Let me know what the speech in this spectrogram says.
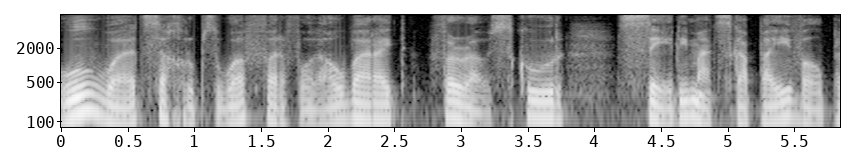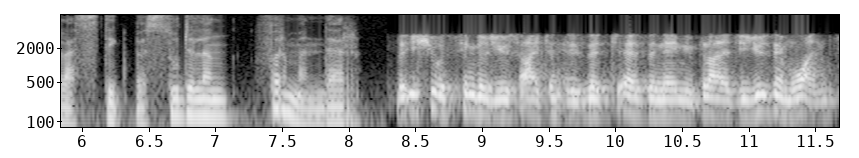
Woolworths se groepshoof vir volhoubaarheid, Farrow Skoor, sê die maatskappy wil plastiekbesoedeling verminder. The issue with single-use items is that, as the name implies, you use them once,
